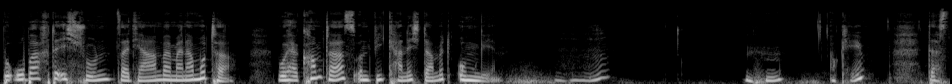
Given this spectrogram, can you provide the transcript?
beobachte ich schon seit Jahren bei meiner Mutter. Woher kommt das und wie kann ich damit umgehen? Mhm. Mhm. Okay. Das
